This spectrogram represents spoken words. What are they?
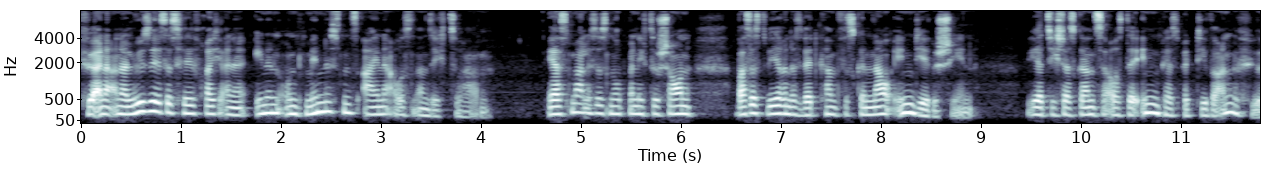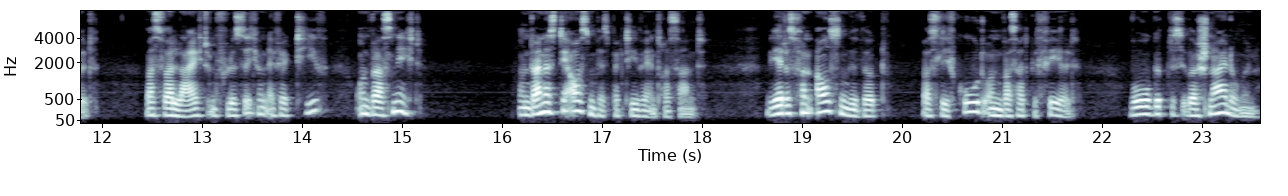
Für eine Analyse ist es hilfreich, eine Innen- und mindestens eine Außenansicht zu haben. Erstmal ist es notwendig zu schauen, was ist während des Wettkampfes genau in dir geschehen. Wie hat sich das Ganze aus der Innenperspektive angefühlt? Was war leicht und flüssig und effektiv und was nicht? Und dann ist die Außenperspektive interessant. Wie hat es von außen gewirkt? Was lief gut und was hat gefehlt? Wo gibt es Überschneidungen?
